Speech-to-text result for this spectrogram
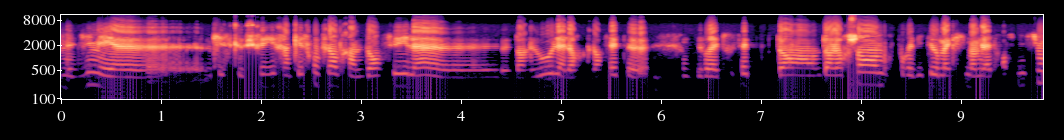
je me dis mais euh, qu'est-ce que je fais? Enfin qu'est-ce qu'on fait en train de danser là dans le hall alors qu'en fait euh, ils devraient tous être dans, dans leur chambre pour éviter au maximum la transmission.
